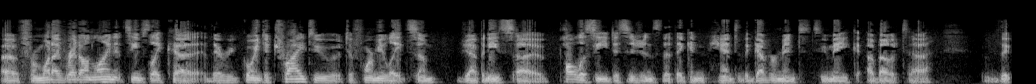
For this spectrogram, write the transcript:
uh, from what I've read online, it seems like uh, they're going to try to to formulate some Japanese uh, policy decisions that they can hand to the government to make about uh, the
